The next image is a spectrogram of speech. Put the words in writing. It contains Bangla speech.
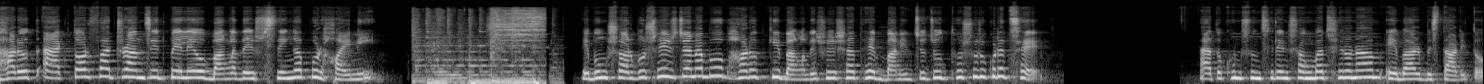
ভারত একতরফা ট্রানজিট পেলেও বাংলাদেশ সিঙ্গাপুর হয়নি। এবং সর্বশেষ জানাব, ভারত কি বাংলাদেশের সাথে বাণিজ্য যুদ্ধ শুরু করেছে? এতক্ষণ শুনছিলেন সংবাদ শিরোনাম, এবার বিস্তারিত।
